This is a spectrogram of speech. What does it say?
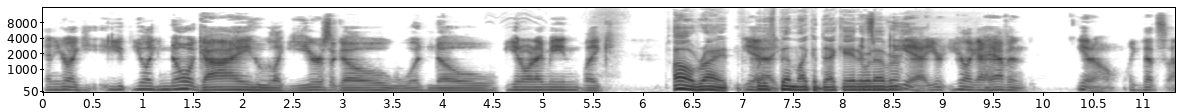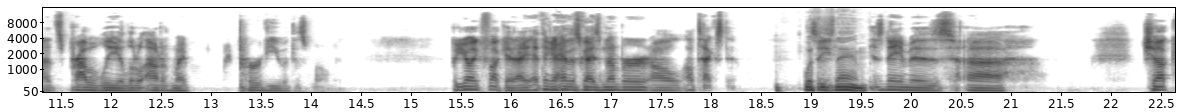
and you're like you, you like know a guy who like years ago would know you know what i mean like Oh right, Yeah. but it's been like a decade or whatever. yeah you're you're like i haven't you know like that's that's probably a little out of my, my purview at this moment but you're like fuck it I, I think i have this guy's number i'll i'll text him What's so his name? his name is uh chuck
